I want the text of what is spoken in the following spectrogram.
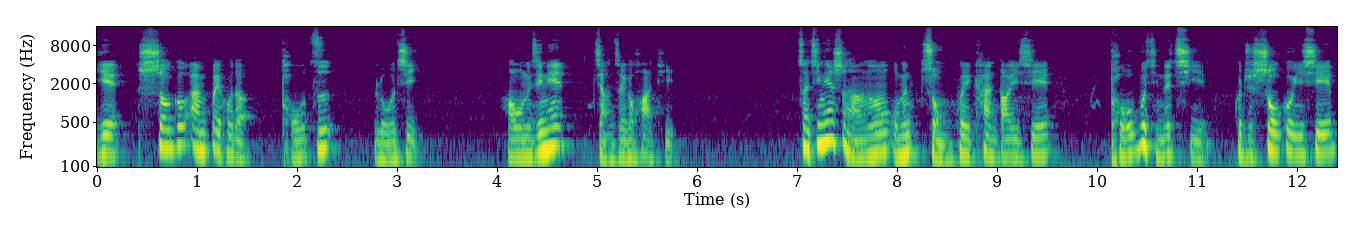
业收购案背后的投资逻辑。好，我们今天讲这个话题。在今天市场当中，我们总会看到一些头部型的企业会去收购一些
